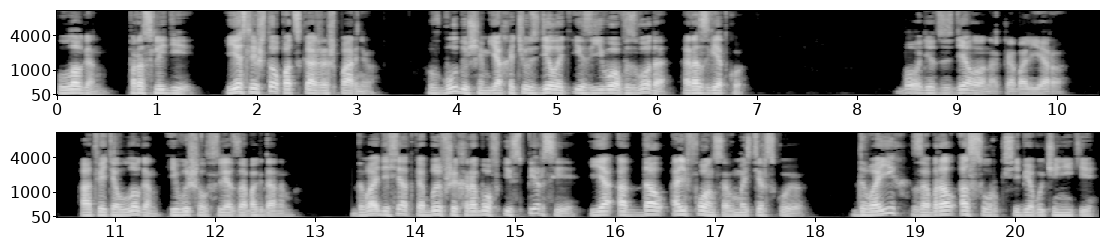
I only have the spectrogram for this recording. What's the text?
Логан, проследи. Если что, подскажешь парню. В будущем я хочу сделать из его взвода разведку. «Будет сделано, кабальеро», — ответил Логан и вышел вслед за Богданом. Два десятка бывших рабов из Персии я отдал Альфонсо в мастерскую. Двоих забрал Асур к себе в ученики.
